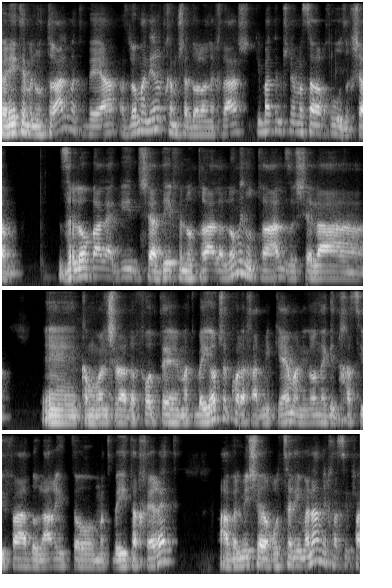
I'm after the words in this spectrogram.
קניתם מנוטרל מטבע, אז לא מעניין אתכם שהדולר נחלש, קיבלתם 12 אחוז. עכשיו, זה לא בא להגיד שעדיף מנוטרל או לא מנוטרל, זה שאלה אה, כמובן של העדפות אה, מטבעיות של כל אחד מכם, אני לא נגד חשיפה דולרית או מטבעית אחרת, אבל מי שרוצה להימנע מחשיפה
